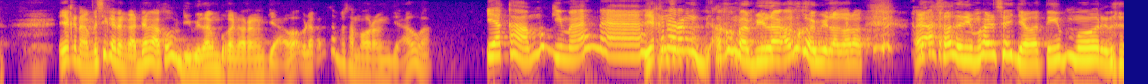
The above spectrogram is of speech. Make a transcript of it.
ya kenapa sih kadang-kadang aku dibilang bukan orang Jawa padahal kan sama-sama orang Jawa Ya kamu gimana? Ya kan orang aku nggak bilang, aku nggak bilang orang eh asal dari mana? Saya Jawa Timur, gitu.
